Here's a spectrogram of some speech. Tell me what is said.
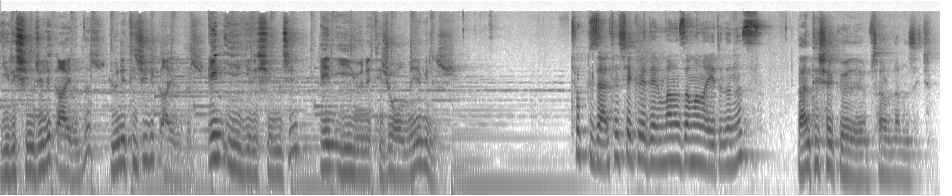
Girişimcilik ayrıdır, yöneticilik ayrıdır. En iyi girişimci, en iyi yönetici olmayabilir. Çok güzel. Teşekkür ederim. Bana zaman ayırdınız. Ben teşekkür ederim sorularınız için.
